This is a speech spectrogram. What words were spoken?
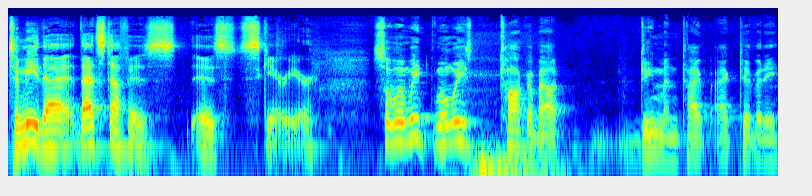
to me that that stuff is is scarier. So when we when we talk about demon type activity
